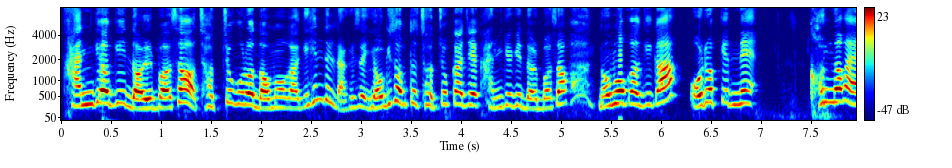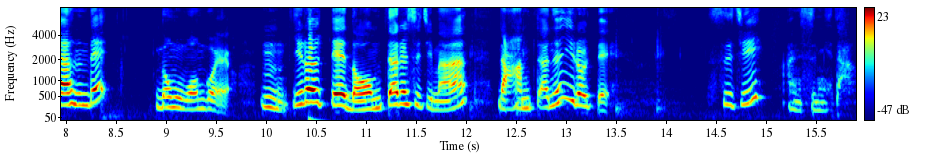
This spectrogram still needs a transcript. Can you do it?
간격이 넓어서 저쪽으로 넘어가기 힘들다. 그래서 여기서부터 저쪽까지의 간격이 넓어서 넘어가기가 어렵겠네. 건너가야 하는데 너무 먼 거예요. 음, 이럴 때 넘다를 쓰지만 남다는 이럴 때 쓰지 않습니다.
